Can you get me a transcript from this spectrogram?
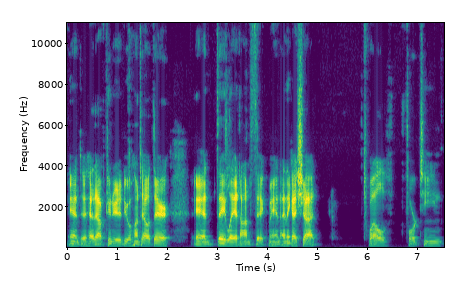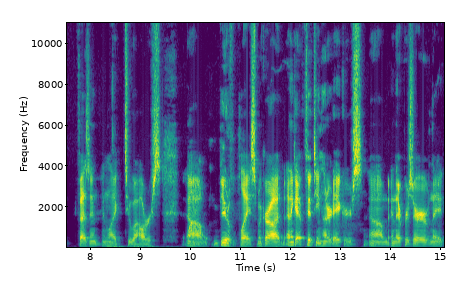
and uh, had the opportunity to do a hunt out there, and they lay it on thick, man. I think I shot 12, 14 pheasant in like two hours. Uh, beautiful place, McGraw. I think I have 1,500 acres um, in their preserve, and they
